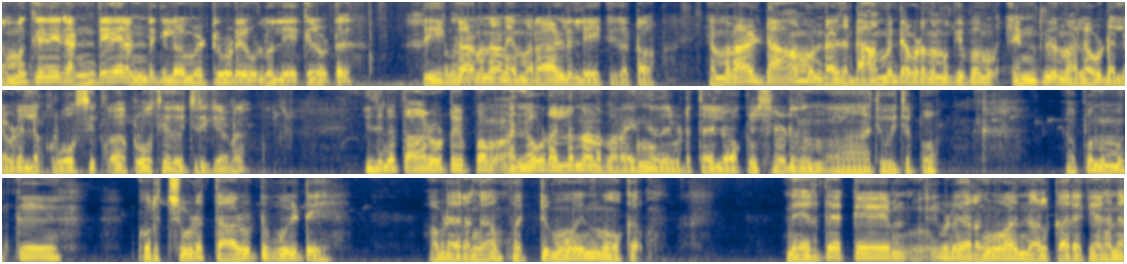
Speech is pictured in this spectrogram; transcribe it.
നമുക്കിനി രണ്ടേ രണ്ട് കിലോമീറ്റർ കൂടെ ഉള്ളൂ ലേക്കിലോട്ട്. ഈ കാണുന്നതാണ് എമറാൾഡ് ലേക്ക് കേട്ടോ. എമറാൾഡ് ഡാം ഉണ്ടായിരുന്നു. ഡാമിന്റെ അവിടെ നമുക്കിപ്പം എൻട്രി ഒന്നും അലൗഡ് അല്ല. അവിടെ എല്ലാം ക്രോസ് ക്ലോസ് ചെയ്ത് വെച്ചിരിക്കുകയാണ്. ഇതിന്റെ താഴോട്ട് ഇപ്പം അലൗഡ് അല്ലെന്നാണ് പറയുന്നത് ഇവിടുത്തെ ലോക്കൽസിനോട് ചോദിച്ചപ്പോൾ. അപ്പോൾ നമുക്ക് കുറച്ചുകൂടെ താഴോട്ട് പോയിട്ടേ അവിടെ ഇറങ്ങാൻ പറ്റുമോ എന്ന് നോക്കാം. നേരത്തെയൊക്കെ ഇവിടെ ഇറങ്ങുവാൻ ആൾക്കാരൊക്കെ അങ്ങനെ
